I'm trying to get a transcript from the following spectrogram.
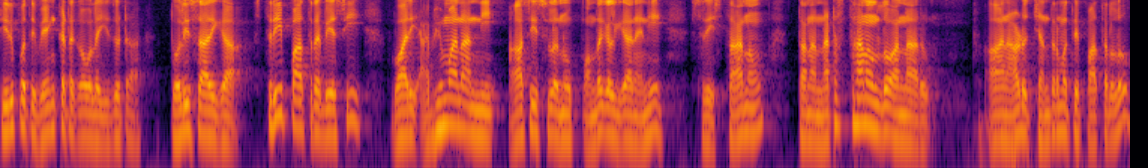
తిరుపతి వెంకట ఎదుట తొలిసారిగా స్త్రీ పాత్ర వేసి వారి అభిమానాన్ని ఆశీస్సులను పొందగలిగానని శ్రీ స్థానం తన నటస్థానంలో అన్నారు. ఆనాడు చంద్రమతి పాత్రలో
